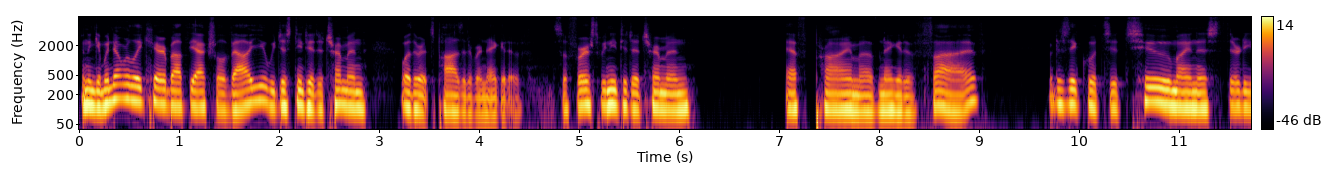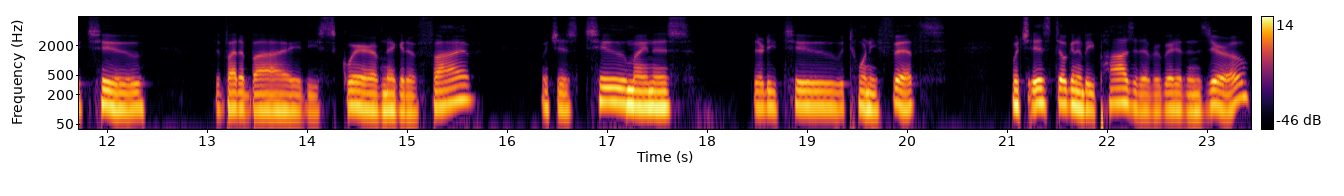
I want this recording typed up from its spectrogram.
And again, we don't really care about the actual value. We just need to determine whether it's positive or negative. So first we need to determine f prime of negative 5, which is equal to 2 minus 32 divided by the square of negative 5, which is 2 minus 32 25ths, which is still going to be positive or greater than 0.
